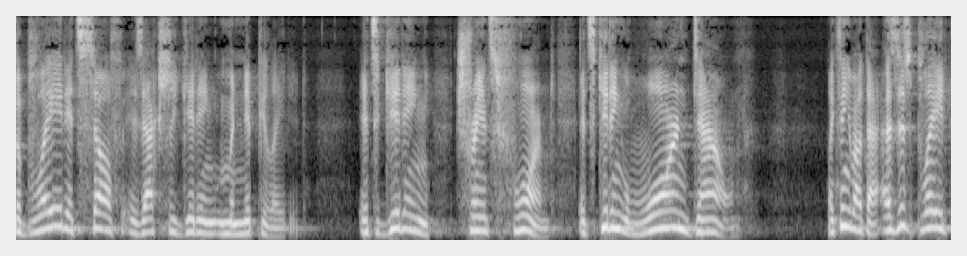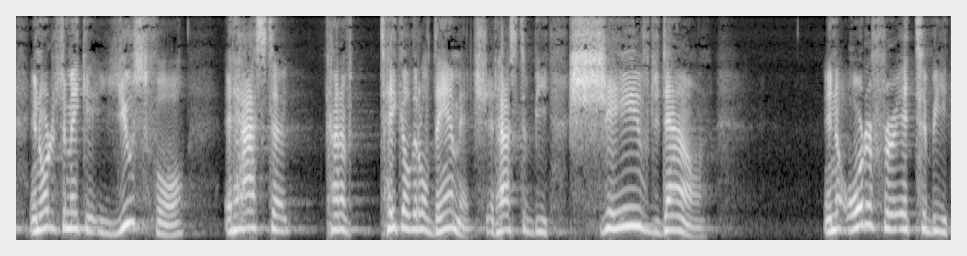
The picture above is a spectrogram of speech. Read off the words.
The blade itself is actually getting manipulated. It's getting transformed. It's getting worn down. Like, think about that. As this blade, in order to make it useful, it has to kind of take a little damage. It has to be shaved down. In order for it to be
